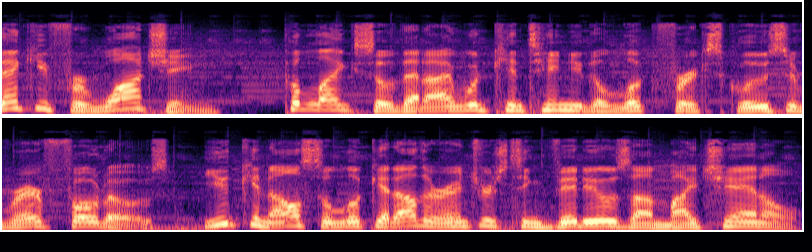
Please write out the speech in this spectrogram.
Thank you for watching. Put like so that I would continue to look for exclusive rare photos. You can also look at other interesting videos on my channel.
